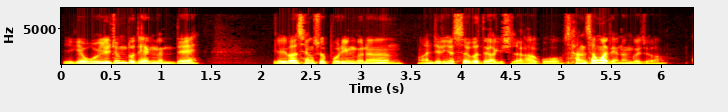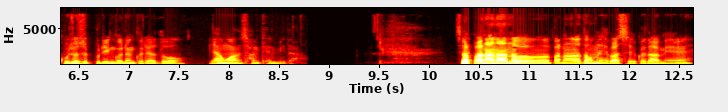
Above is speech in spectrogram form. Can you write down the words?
이게 5일 정도 된 건데 일반 생수 뿌린 거는 완전히 썩어 들어가기 시작하고 산성화되는 거죠. 구조수 뿌린 거는 그래도 양호한 상태입니다. 자, 바나나, 어, 바나나도 한번 해봤어요. 그 다음에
